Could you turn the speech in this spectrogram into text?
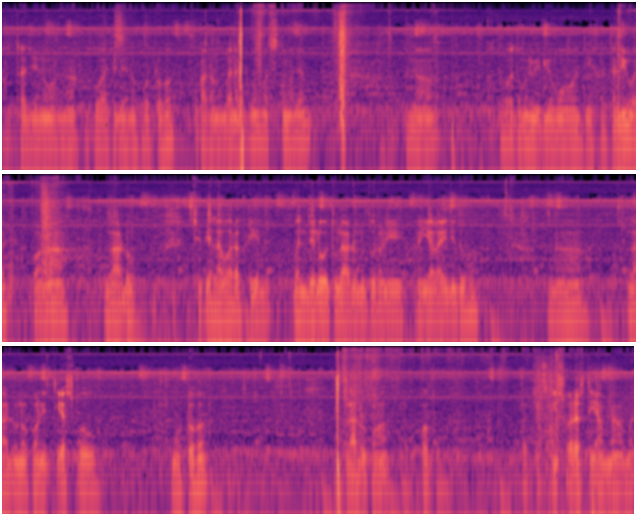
માતાજીનો અને ભુવાજી બેનો ફોટો હોય પારણું બનાવેલું મસ્ત મજાનું. અને તો તમને વિડીયોમાં દેખાતા નહીં હોય. પણ લાડુ જે પહેલાં વરખડી બંધેલું હતું, લાડુનું તોરણ એ અહીંયા લાવી દીધું હોય અને લાડુનો પણ ઇતિહાસ બહુ મોટો હો. લાડુ પણ લગભગ પચીસ ત્રીસ વર્ષથી આમના આમ જ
